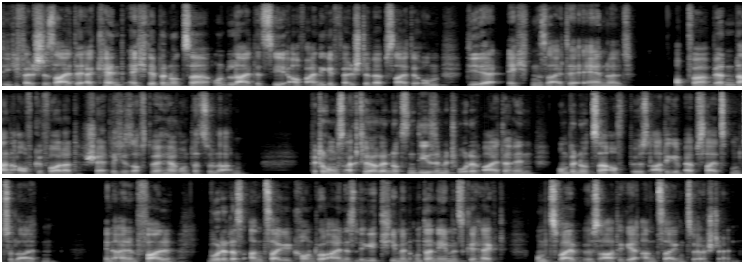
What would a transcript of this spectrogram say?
Die gefälschte Seite erkennt echte Benutzer und leitet sie auf eine gefälschte Webseite um, die der echten Seite ähnelt. Opfer werden dann aufgefordert, schädliche Software herunterzuladen. Bedrohungsakteure nutzen diese Methode weiterhin, um Benutzer auf bösartige Websites umzuleiten. In einem Fall wurde das Anzeigekonto eines legitimen Unternehmens gehackt, um zwei bösartige Anzeigen zu erstellen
